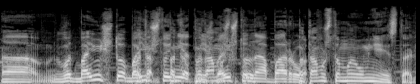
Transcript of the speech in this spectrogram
А, вот боюсь, что боюсь, потому, что нет, потому, Миш, боюсь, что, что наоборот. Потому что мы умнее стали.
